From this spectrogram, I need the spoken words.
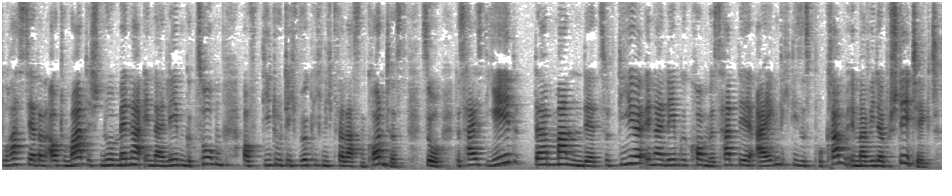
du hast ja dann automatisch nur Männer in dein Leben gezogen, auf die du dich wirklich nicht verlassen konntest. So, das heißt, jeder Mann, der zu dir in dein Leben gekommen ist, hat dir eigentlich dieses Programm immer wieder bestätigt.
